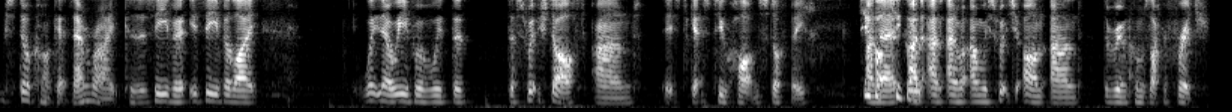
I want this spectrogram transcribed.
we still can't get them right because it's either it's either like well, you know either with the the switched off and it gets too hot and stuffy, Too and hot, then, too cold. and, and, and, and we switch it on and the room comes like a fridge.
